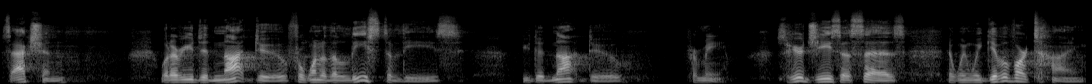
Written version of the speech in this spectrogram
It's action. Whatever you did not do for one of the least of these, you did not do for me. So here Jesus says that when we give of our time,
